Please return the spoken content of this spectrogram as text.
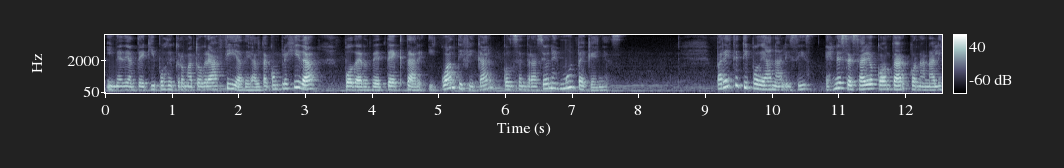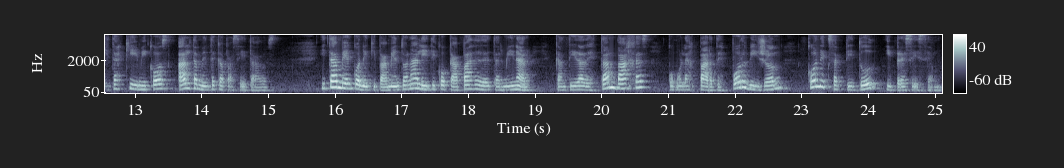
y mediante equipos de cromatografía de alta complejidad poder detectar y cuantificar concentraciones muy pequeñas. Para este tipo de análisis es necesario contar con analistas químicos altamente capacitados y también con equipamiento analítico capaz de determinar cantidades tan bajas como las partes por billón con exactitud y precisión.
